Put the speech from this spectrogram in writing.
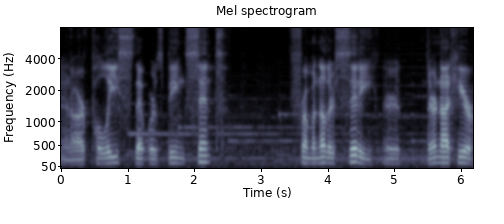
And our police that was being sent from another city, they're they're not here.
